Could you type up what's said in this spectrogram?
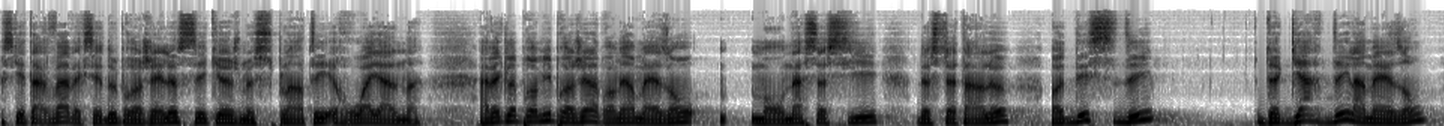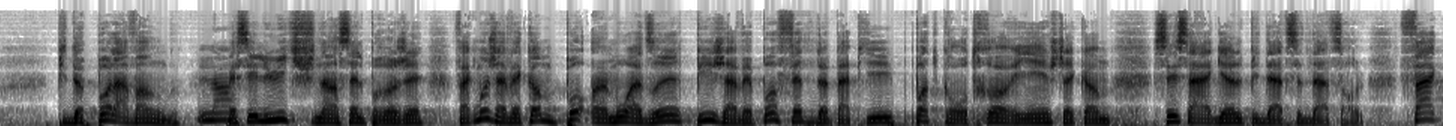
ce qui est arrivé avec ces deux projets-là, c'est que je me suis planté royalement. Avec le premier projet, la première maison, mon associé de ce temps-là a décidé de garder la maison puis de pas la vendre. Non. Mais c'est lui qui finançait le projet. Fait que moi, j'avais comme pas un mot à dire, puis j'avais pas fait de papier, pas de contrat, rien. J'étais comme, c'est sa gueule, puis that's it, that's all. Fait que,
